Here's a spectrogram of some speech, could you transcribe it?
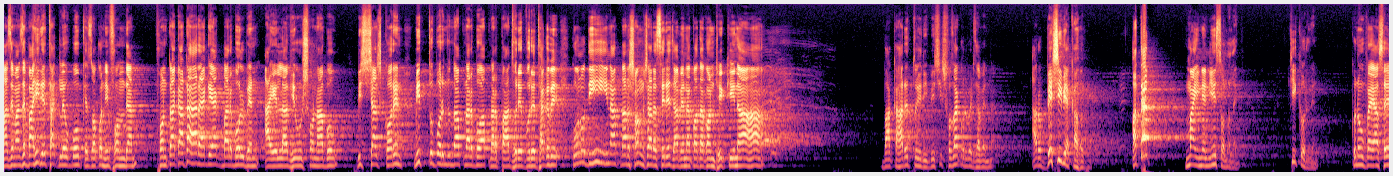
মাঝে মাঝে বাহিরে থাকলেও বউকে যখনই ফোন দেন ফোনটা কাটার আগে একবার বলবেন আই লাভ ইউ শোনাবো বিশ্বাস করেন মৃত্যু পর্যন্ত আপনার বউ আপনার পা ধরে পড়ে থাকবে। কোনো দিন আপনার সংসার ছেড়ে যাবে না কথা কন ঠিক কিনা? বাঁকা হারের তৈরি, বেশি সোজা করবে যাবেন না। আরও বেশি ব্যাকা হবে। অতএব মাইনে নিয়ে চলা লাগবে। কি করবেন? কোনো উপায় আছে?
